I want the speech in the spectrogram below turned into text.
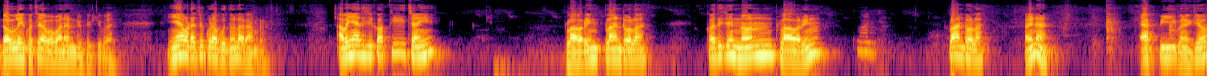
डल्लैको चाहिँ अब वान हन्ड्रेड फिफ्टी भयो यहाँबाट चाहिँ कुरा बुझ्नु ल राम्रो अब यहाँदेखि कति चाहिँ फ्लावरिङ प्लान्ट होला कति चाहिँ नन फ्लावरिङ प्लान्ट होला होइन एफपी भनेको के हो?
